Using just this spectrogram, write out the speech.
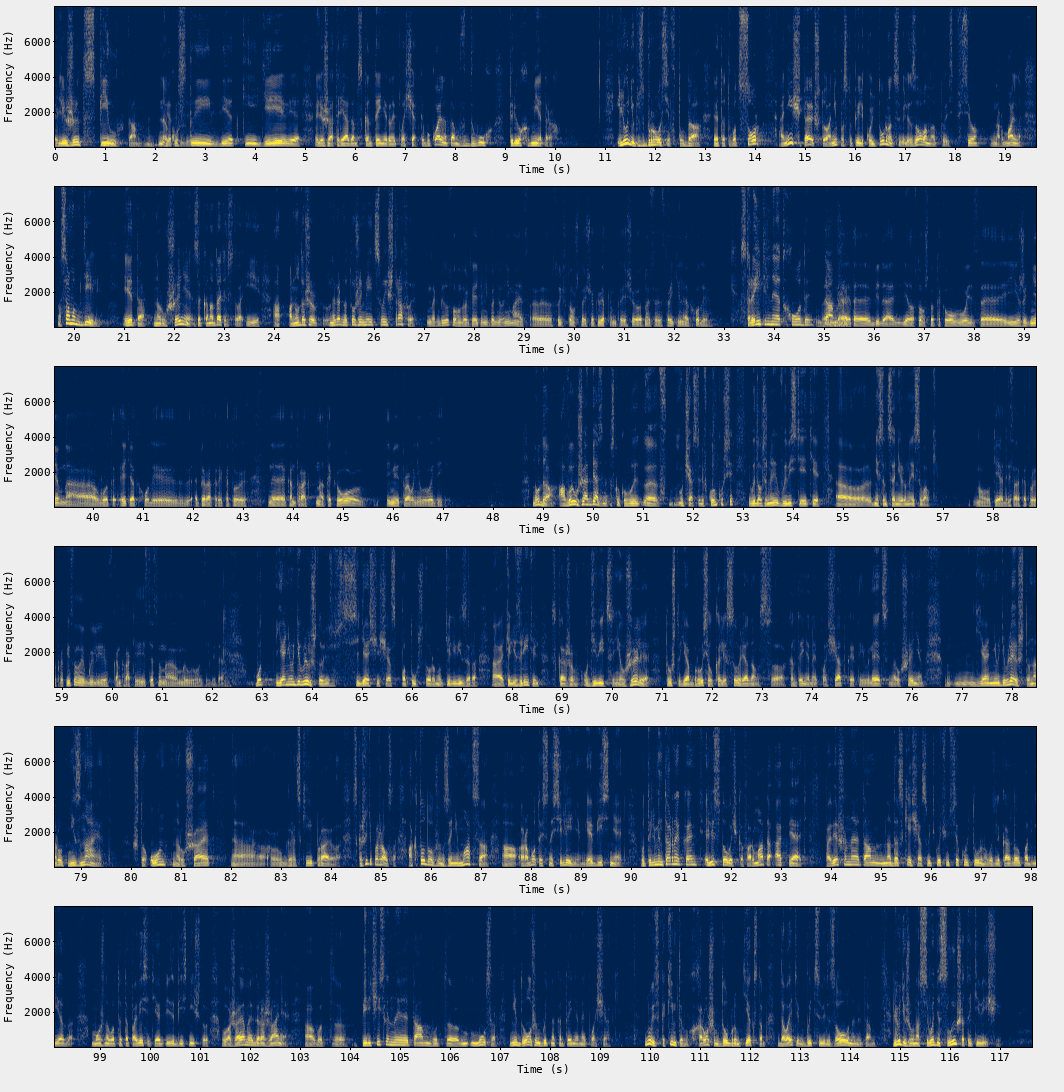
Лежит спил, там, Веток, кусты, ветки, деревья лежат рядом с контейнерной площадкой, буквально там в двух-трех метрах. И люди, сбросив туда этот вот ссор, они считают, что они поступили культурно, цивилизованно, то есть все нормально. На самом деле это нарушение законодательства, и а, оно даже, наверное, тоже имеет свои штрафы. Ну, Так, безусловно, только этим никто не занимается. А Суть в том, что еще к веткам-то еще относятся строительные отходы. Строительные отходы, Да, там да, же. это беда. Дело в том, что такого вывозится ежедневно, а вот эти отходы, операторы, которых э, контракт на ТКО, имеют право не вывозить. Ну да, а вы уже обязаны, поскольку вы э, в- участвовали в конкурсе, и вы должны вывести эти э, несанкционированные свалки. Но те адреса, которые прописаны были в контракте, естественно, мы вывозили, да. Вот я не удивлюсь, что сидящий сейчас по ту сторону телевизора э, телезритель, скажем, удивится, неужели то, что я бросил колесо рядом с э, контейнерной площадкой, это является нарушением. Я не удивляюсь, что народ не знает, что он нарушает а, городские правила. Скажите, пожалуйста, а кто должен заниматься а, работой с населением и объяснять? Вот элементарная листовочка формата А5, повешенная там на доске, сейчас ведь очень все культурно, возле каждого подъезда. Можно вот это повесить и объяснить, что, уважаемые горожане, а, вот э, перечисленный там вот э, мусор не должен быть на контейнерной площадке. Ну и с каким-то хорошим, добрым текстом. Давайте быть цивилизованными там. Люди же у нас сегодня слышат эти вещи.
